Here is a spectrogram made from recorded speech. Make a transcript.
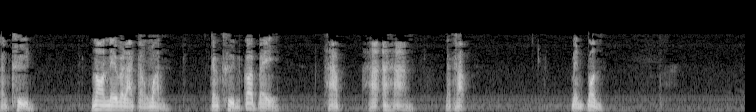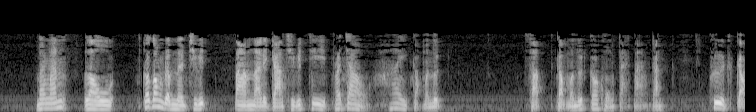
กลางคืน นอนในเวลากลางวัน กลางคืนก็ไปหาหาอาหาร นะครับ เป็นต้น ดังนั้นเราก็ต้องดำเนินชีวิตตามนาฬิกาชีวิตที่พระเจ้าให้กับมนุษย์ สัตว์กับมนุษย์ก็คงแตกต่างกัน พืชกับ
